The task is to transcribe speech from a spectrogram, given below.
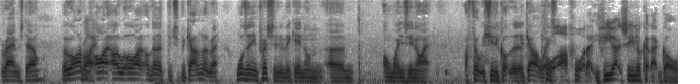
Ramsdale, who I've, Right. I, I, I, I'm going to be going on. Wasn't impressed with him again on um, on Wednesday night. I thought we should have got the, goal. thought, I thought that if you actually look at that goal,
